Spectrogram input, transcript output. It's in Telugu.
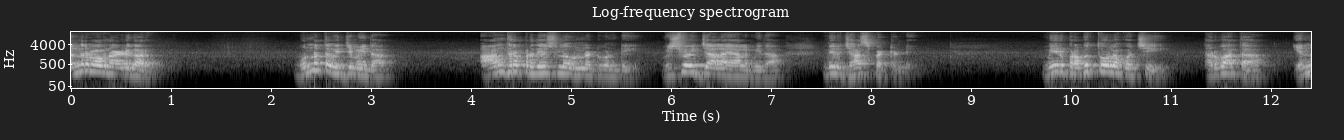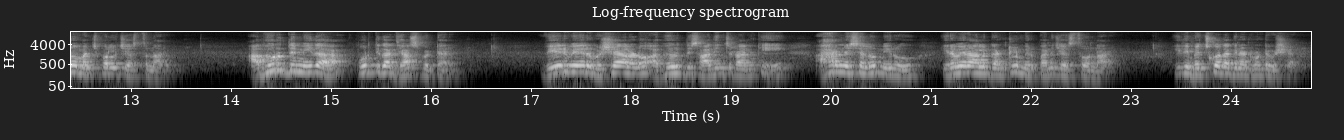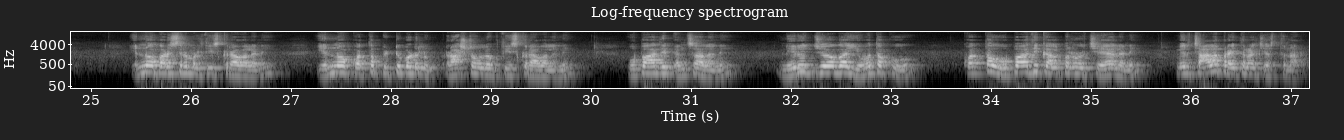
చంద్రబాబు నాయుడు గారు ఉన్నత విద్య మీద ఆంధ్రప్రదేశ్లో ఉన్నటువంటి విశ్వవిద్యాలయాల మీద మీరు ధ్యాస పెట్టండి. మీరు ప్రభుత్వంలోకి వచ్చి తర్వాత ఎన్నో మంచి పనులు చేస్తున్నారు. అభివృద్ధి మీద పూర్తిగా ధ్యాస పెట్టారు. వేరువేరు విషయాలలో అభివృద్ధి సాధించడానికి అహర్నిశలు మీరు ఇరవై నాలుగు గంటలు మీరు పనిచేస్తూ ఉన్నారు. ఇది మెచ్చుకోదగినటువంటి విషయం. ఎన్నో పరిశ్రమలు తీసుకురావాలని ఎన్నో కొత్త పెట్టుబడులు రాష్ట్రంలోకి తీసుకురావాలని ఉపాధి పెంచాలని నిరుద్యోగ యువతకు కొత్త ఉపాధి కల్పనలు చేయాలని మీరు చాలా ప్రయత్నాలు చేస్తున్నారు.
